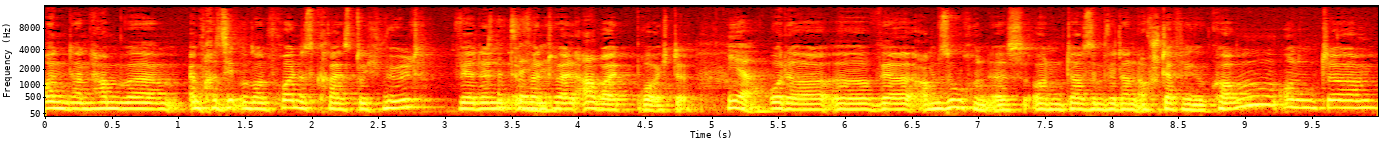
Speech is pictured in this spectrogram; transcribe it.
Und dann haben wir im Prinzip unseren Freundeskreis durchwühlt, wer denn eventuell Arbeit bräuchte. Ja. Oder äh, wer am Suchen ist. Und da sind wir dann auf Steffi gekommen und ähm,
